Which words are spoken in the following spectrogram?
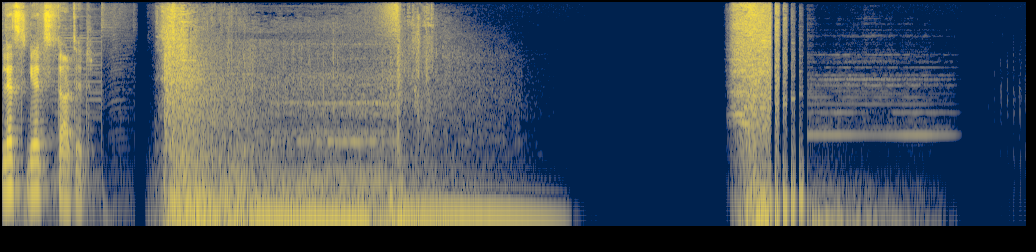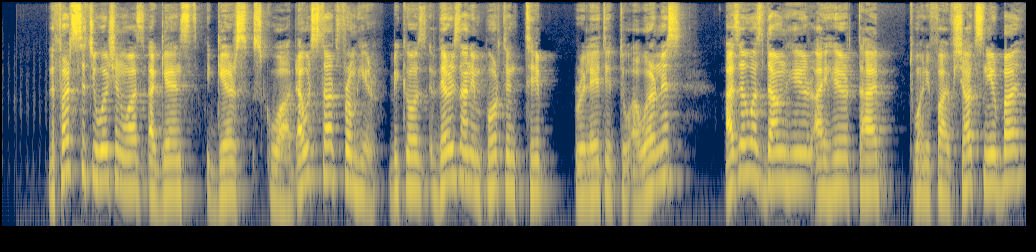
Let's get started. The first situation was against Gears squad. I will start from here because there is an important tip related to awareness. As I was down here, I heard type 25 shots nearby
